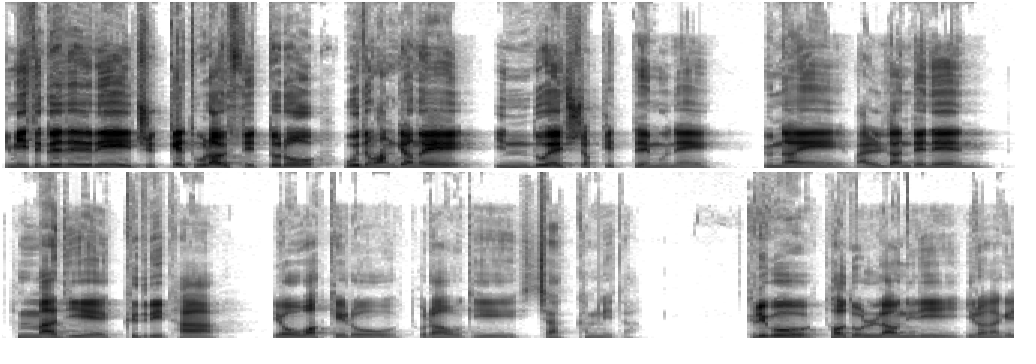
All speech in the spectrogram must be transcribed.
이미 그들이 주께 돌아올 수 있도록 모든 환경을 인도해 주셨기 때문에 요나의 말도 안 되는 한마디에 그들이 다 여호와께로 돌아오기 시작합니다. 그리고 더 놀라운 일이 일어나게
